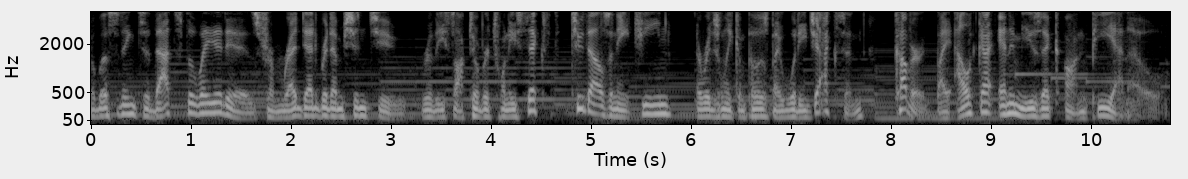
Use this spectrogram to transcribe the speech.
You're listening to That's the Way It Is from Red Dead Redemption 2, released October 26, 2018, originally composed by Woody Jackson, covered by Alka and Music on piano.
